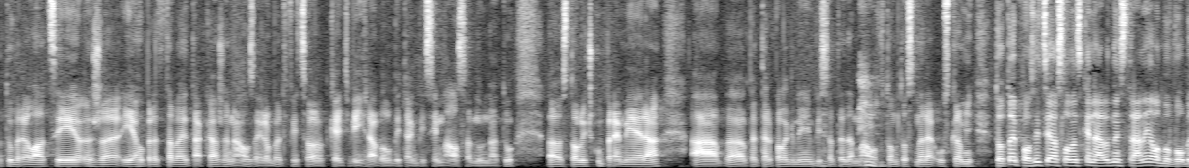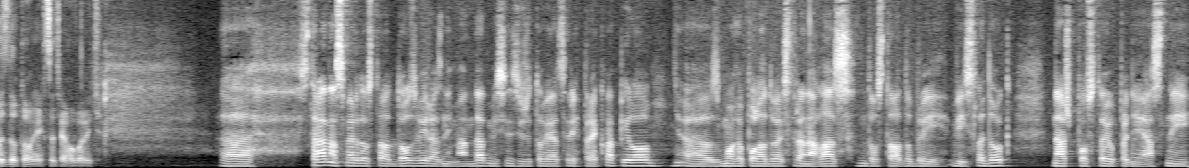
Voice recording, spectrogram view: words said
tu v relácii, že jeho predstava je taká, že naozaj Robert Fico, keď vyhrá voľby, tak by si mal sadnúť na tú uh, stoličku premiéra a uh, Peter Pellegrini by sa teda mal v tomto smere uskromniť. Toto je pozícia Slovenskej národnej strany, alebo vôbec do toho nechcete hovoriť? Eh, Strana Smer dostala dosť výrazný mandát. Myslím si, že to viacerých prekvapilo. Eh, Z môjho pohľadu aj strana Hlas dostala dobrý výsledok. Náš postoj je úplne jasný.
